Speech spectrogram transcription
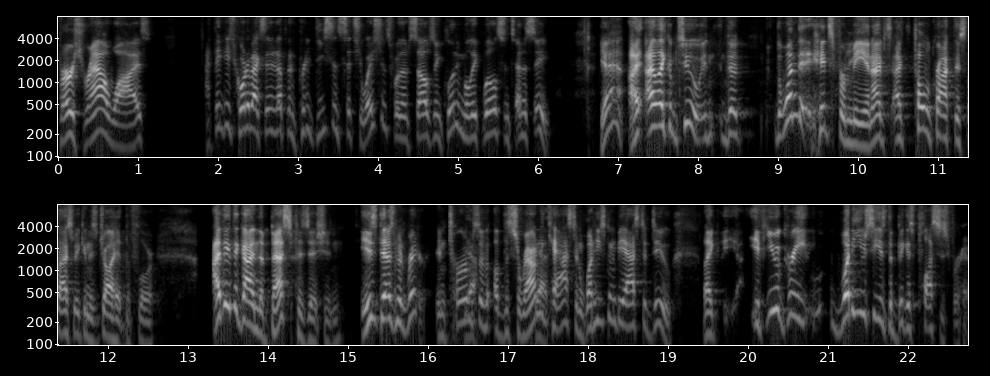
first round wise, I think these quarterbacks ended up in pretty decent situations for themselves, including Malik Willis in Tennessee. Yeah, I, I like him too. the the one that hits for me, and I've I told Croc this last week, and his jaw hit the floor. I think the guy in the best position is Desmond Ridder in terms yeah. of, of the surrounding yes. cast and what he's going to be asked to do. Like, if you agree, what do you see as the biggest pluses for him?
